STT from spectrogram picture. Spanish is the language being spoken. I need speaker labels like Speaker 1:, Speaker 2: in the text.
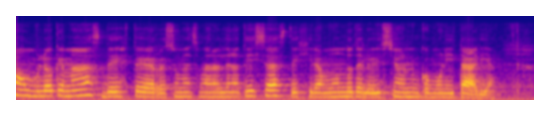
Speaker 1: a un bloque más de este resumen semanal de noticias de Giramundo Televisión Comunitaria.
